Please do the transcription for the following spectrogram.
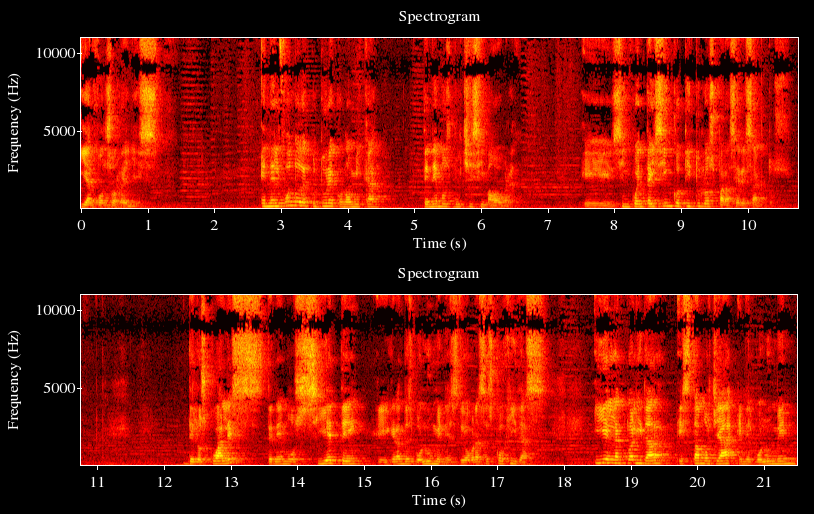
y Alfonso Reyes. En el Fondo de Cultura Económica tenemos muchísima obra, 55 eh, títulos para ser exactos, de los cuales tenemos 7 eh, grandes volúmenes de obras escogidas y en la actualidad estamos ya en el volumen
